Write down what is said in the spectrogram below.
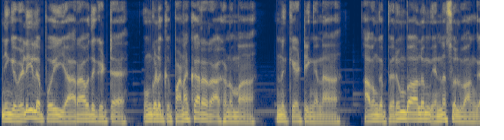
நீங்க வெளியில போய் யாராவது கிட்ட உங்களுக்கு பணக்காரர் ஆகணுமான்னு கேட்டீங்கன்னா அவங்க பெரும்பாலும் என்ன சொல்வாங்க?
